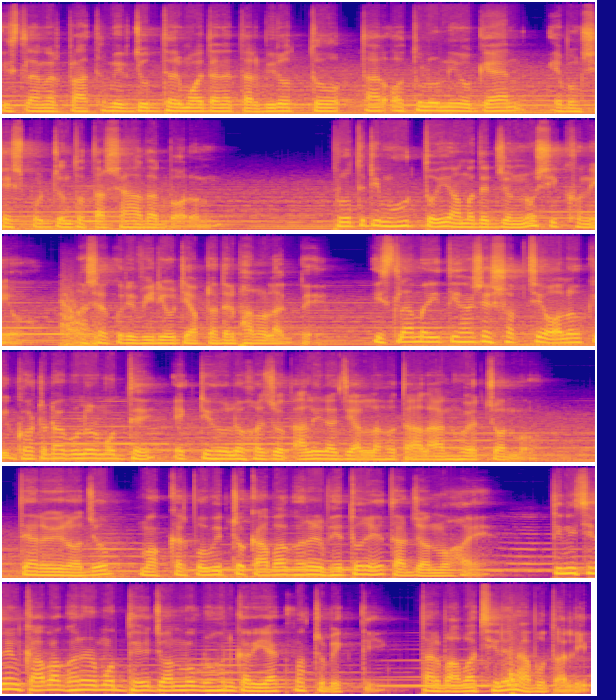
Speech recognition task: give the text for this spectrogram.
ইসলামের প্রাথমিক যুদ্ধের ময়দানে তার বীরত্ব, তার অতুলনীয় জ্ঞান এবং শেষ পর্যন্ত তার শাহাদাত বরণ। প্রতিটি মুহূর্তই আমাদের জন্য শিক্ষণীয়। আশা করি ভিডিওটি আপনাদের ভালো লাগবে। ইসলামের ইতিহাসের সবচেয়ে অলৌকিক ঘটনাগুলোর মধ্যে একটি হলো হজরত আলী রাজি আল্লাহ তাল আনহুয়ের জন্ম। তেরোই রজব মক্কার পবিত্র কাবা ঘরের ভেতরে তার জন্ম হয়। তিনি ছিলেন কাবা ঘরের মধ্যে জন্মগ্রহণকারী একমাত্র ব্যক্তি। তার বাবা ছিলেন আবু তালিব,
